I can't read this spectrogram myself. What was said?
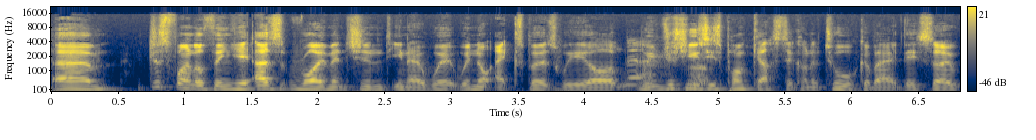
Um, just final thing here, as Roy mentioned, you know we're we're not experts. We are No. we've just used this podcast to kind of talk about this. So,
